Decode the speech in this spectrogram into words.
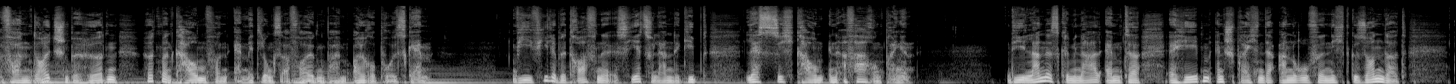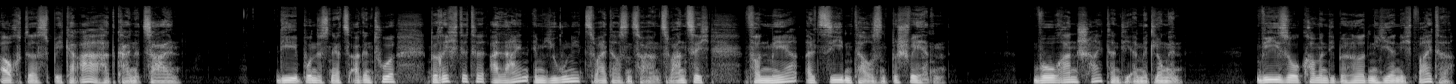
Von deutschen Behörden hört man kaum von Ermittlungserfolgen beim Europol-Scam. Wie viele Betroffene es hierzulande gibt, lässt sich kaum in Erfahrung bringen. Die Landeskriminalämter erheben entsprechende Anrufe nicht gesondert. Auch das BKA hat keine Zahlen. Die Bundesnetzagentur berichtete allein im Juni 2022 von mehr als 7000 Beschwerden. Woran scheitern die Ermittlungen? Wieso kommen die Behörden hier nicht weiter?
